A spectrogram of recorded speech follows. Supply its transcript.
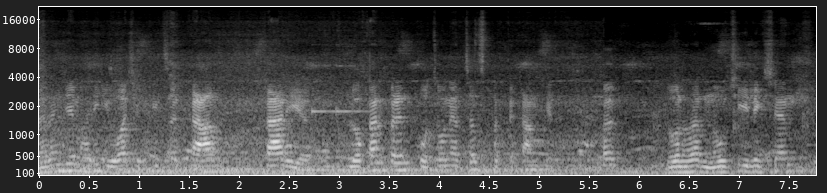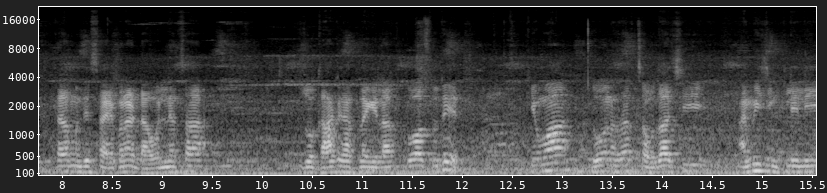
धनंजय महाडिक युवा शक्तीचं काम कार्य लोकांपर्यंत पोचवण्याचंच फक्त काम केलं. मग दोन हजार नऊची इलेक्शन त्यामध्ये साहेबांना डावलण्याचा जो घाट घातला गेला तो असू देत किंवा दोन हजार चौदाची आम्ही जिंकलेली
